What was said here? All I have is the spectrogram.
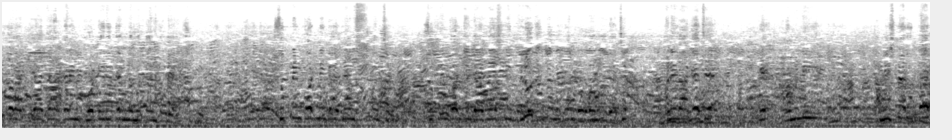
ઉપર અત્યાચાર કરીને ખોટી રીતે એમને મકાન તોડ્યા સુપ્રીમ કોર્ટની ગાઈડલાઇન્સ પણ છે. સુપ્રીમ કોર્ટની ગાઈડલાઇન્સની વિરુદ્ધ એમને મકાન તોડવામાં આવ્યા છે. મને લાગે છે કે આમની કમિશનર ઉપર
